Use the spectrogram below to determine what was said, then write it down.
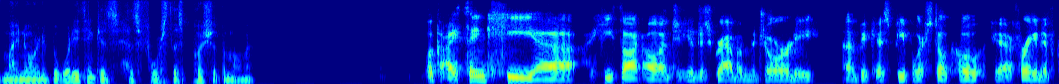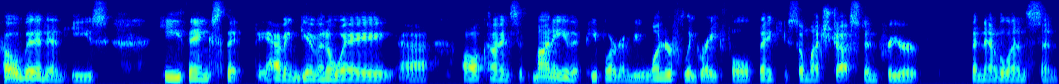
minority. But what do you think is, has forced this push at the moment? Look, I think he uh, he thought, oh, he'll just grab a majority uh, because people are still co- afraid of COVID, and he's he thinks that having given away uh, all kinds of money, that people are going to be wonderfully grateful. Thank you so much, Justin, for your benevolence, and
